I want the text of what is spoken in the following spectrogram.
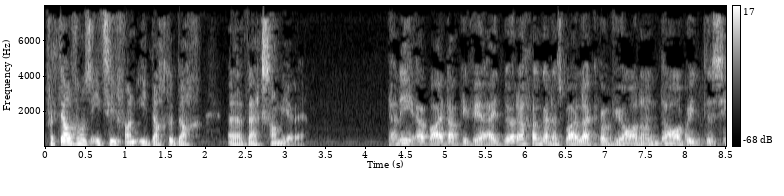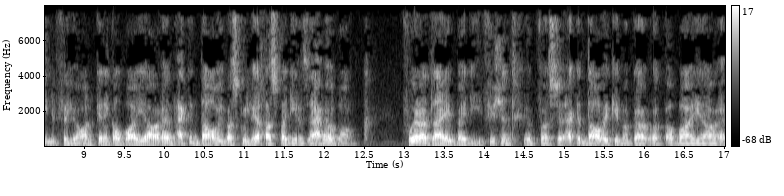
Vertel vir ons ietsie van u dag tot dag uh werksamehede. Janie, uh, baie dankie vir die uitnodiging en is baie lekker om Johan en Dawie te sien. Vir Johan ken ek al baie jare en ek en Dawie was kollegas by die Reservebank voordat hy by die Efficient groep was. So ek en Dawie ken mekaar ook al baie jare.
